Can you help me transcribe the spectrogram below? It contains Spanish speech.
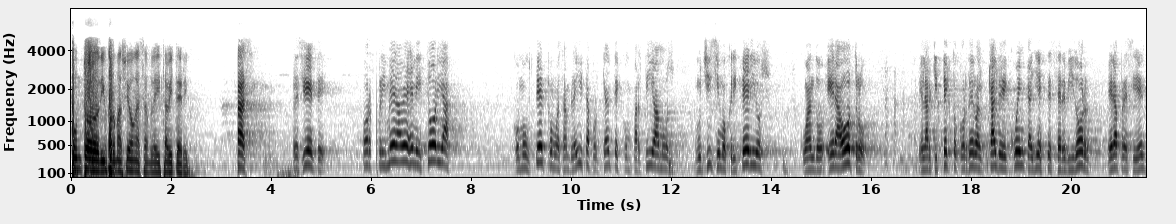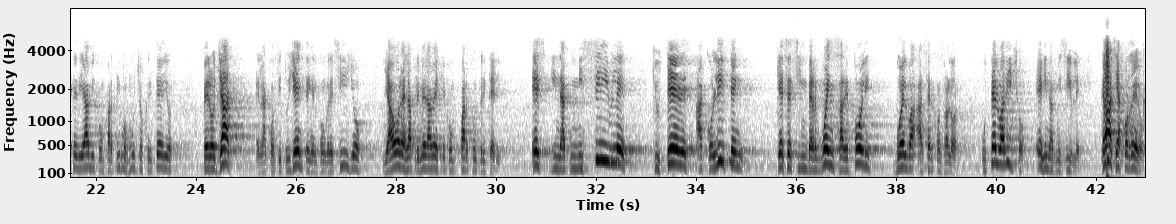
Punto de información, asambleísta Viteri. Gracias, presidente. Por primera vez en la historia, como usted como asambleísta, porque antes compartíamos muchísimos criterios cuando era otro el arquitecto Cordero, alcalde de Cuenca, y este servidor era presidente de AMI, compartimos muchos criterios, pero ya en la constituyente, en el congresillo, y ahora es la primera vez que comparto un criterio. Es inadmisible que ustedes acoliten que ese sinvergüenza de Poli vuelva a ser Contralor. Usted lo ha dicho, es inadmisible. Gracias, Cordero.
